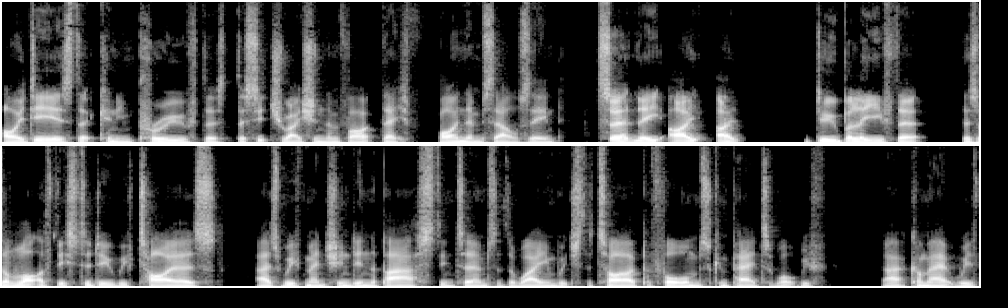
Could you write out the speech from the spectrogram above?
ideas that can improve the the situation they find themselves in. Certainly, I I do believe that there's a lot of this to do with tires as we've mentioned in the past, in terms of the way in which the tyre performs compared to what we've uh, come out with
